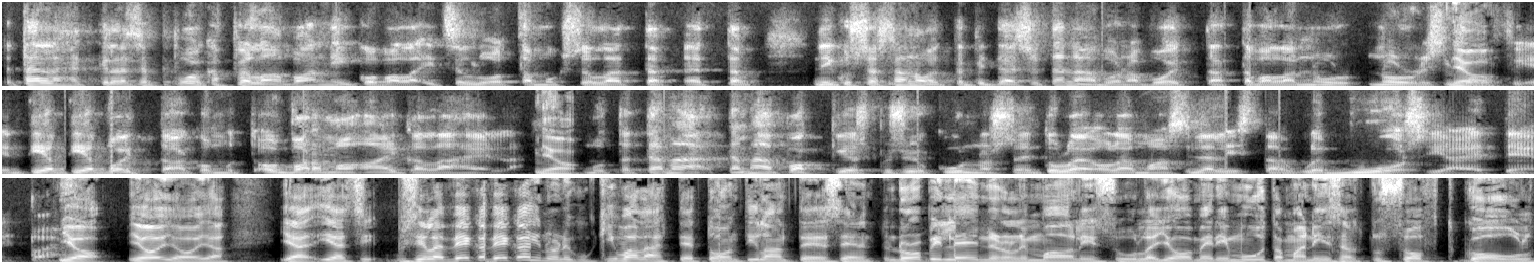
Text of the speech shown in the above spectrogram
Ja tällä hetkellä se poika pelaa vaan niin kovalla itseluottamuksella, että, että niin kuin sä sanoit, että pitäisi jo tänä vuonna voittaa tavallaan Nor- Norris. Trophy. En tiedä, tiedä voittaako, mutta on varmaan aika lähellä. Joo. Mutta tämä, tämä pakki, jos pysyy kunnossa, niin tulee olemaan sillä listalla kuule vuosia eteenpäin. Joo, joo, joo. Ja, ja, ja si- sillä Vega, Vegasin on niin kiva lähteä tuohon tilanteeseen. Robin Lehner oli maalin suulla. Joo, meni muutama niin sanottu soft goal,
